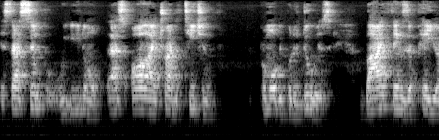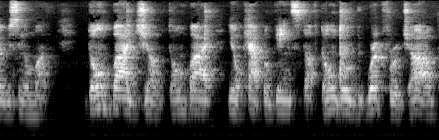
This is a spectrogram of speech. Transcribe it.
It's that simple. We, you know, that's all I try to teach and promote people to do is buy things that pay you every single month. Don't buy junk. Don't buy, you know, capital gain stuff. Don't go work for a job.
